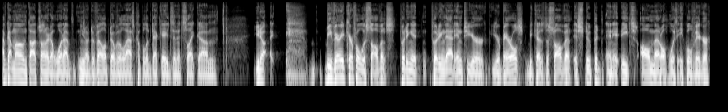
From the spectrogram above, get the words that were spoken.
I've got my own thoughts on it on what I've you know developed over the last couple of decades, and it's like um, you know, be very careful with solvents. Putting it putting that into your your barrels because the solvent is stupid and it eats all metal with equal vigor.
